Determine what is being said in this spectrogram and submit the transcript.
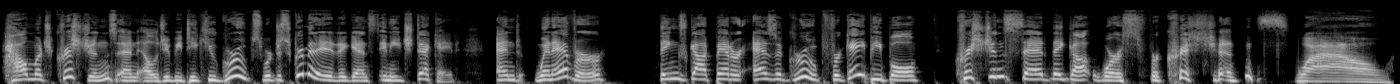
how much Christians and LGBTQ groups were discriminated against in each decade. And whenever things got better as a group for gay people, Christians said they got worse for Christians. Wow.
